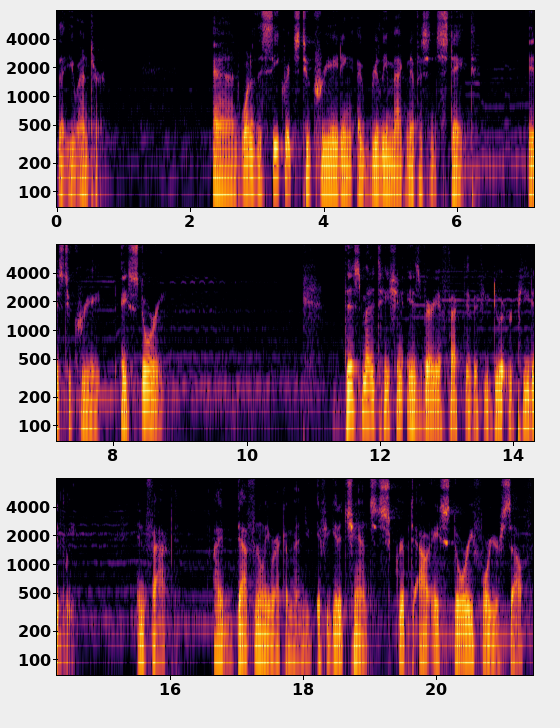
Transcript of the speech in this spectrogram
that you enter. And one of the secrets to creating a really magnificent state is to create a story. This meditation is very effective if you do it repeatedly. In fact, I definitely recommend you, if you get a chance, script out a story for yourself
